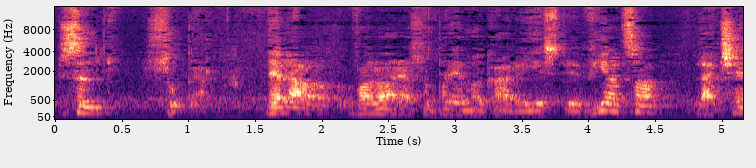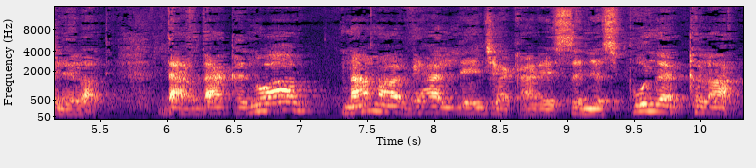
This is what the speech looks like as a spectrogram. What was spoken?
sunt super. De la valoarea supremă care este viața la celelalte. Dar dacă nu am, n-am avea legea care să ne spună clar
